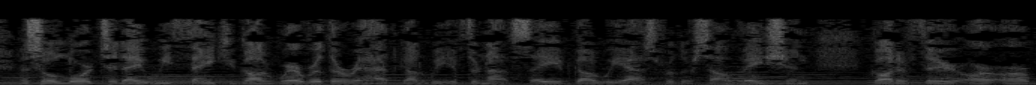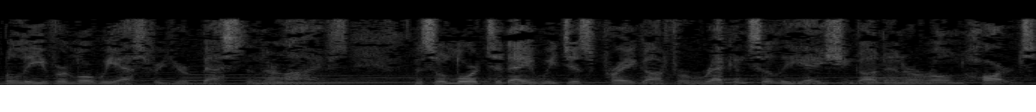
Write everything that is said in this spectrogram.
And so, Lord, today we thank you, God, wherever they're at. God, we, if they're not saved, God, we ask for their salvation. God, if they are, are a believer, Lord, we ask for your best in their lives. And so, Lord, today we just pray, God, for reconciliation, God, in our own hearts.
